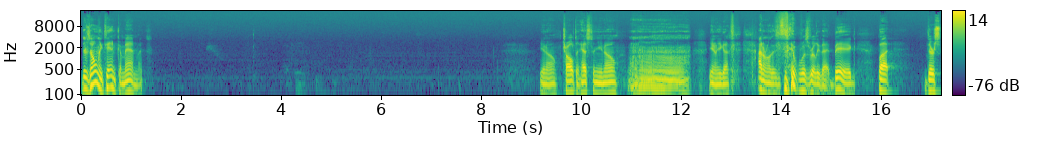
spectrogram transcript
There's only 10 commandments. You know, Charlton Heston, you know, you know, you got, I don't know if it was really that big, but there's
